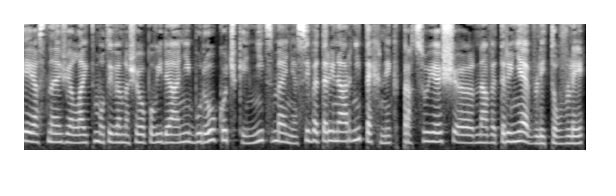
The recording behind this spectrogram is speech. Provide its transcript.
Je jasné, že leitmotivem našeho povídání budou kočky, nicméně si veterinární technik, pracuješ eh, na veterině v Litovli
